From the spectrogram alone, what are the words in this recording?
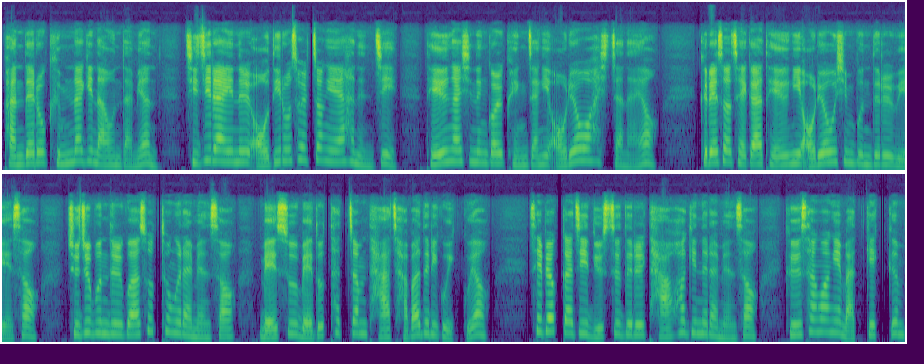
반대로 급락이 나온다면 지지라인을 어디로 설정해야 하는지 대응하시는 걸 굉장히 어려워하시잖아요. 그래서 제가 대응이 어려우신 분들을 위해서 주주분들과 소통을 하면서 매수, 매도 타점 다 잡아드리고 있고요. 새벽까지 뉴스들을 다 확인을 하면서 그 상황에 맞게끔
